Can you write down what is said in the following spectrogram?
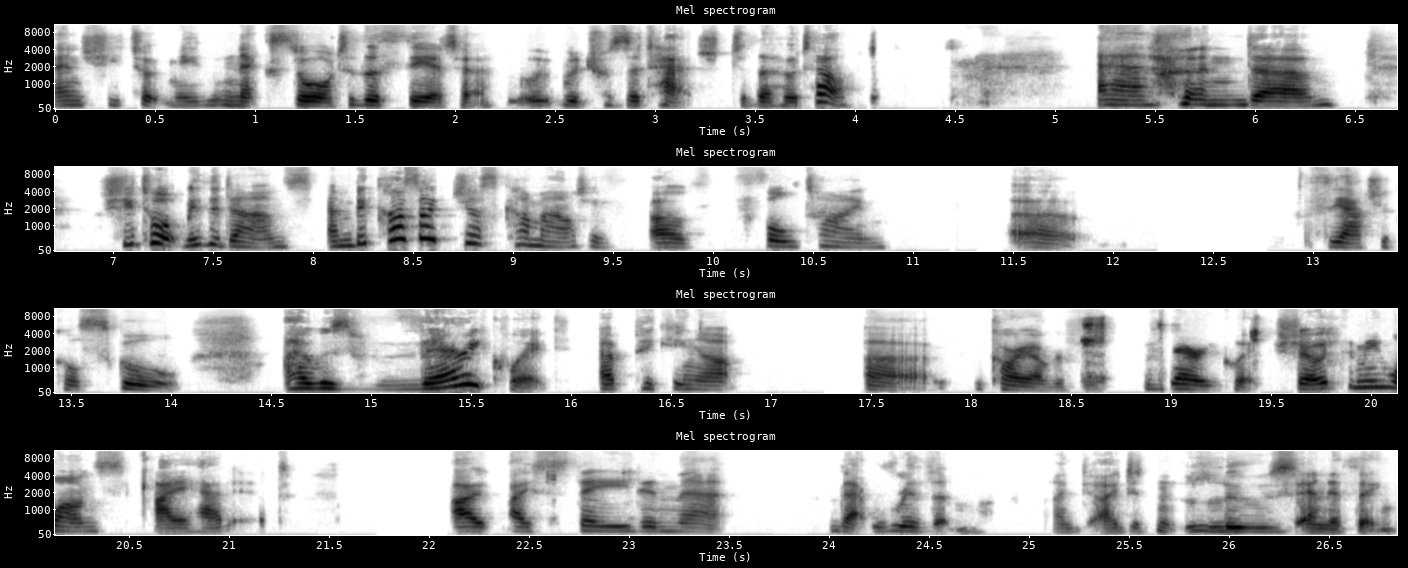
and she took me next door to the theater, which was attached to the hotel. And um, she taught me the dance. And because I'd just come out of, of full time uh, theatrical school, I was very quick at picking up uh, choreography. Very quick. Show it to me once, I had it. I, I stayed in that that rhythm. I, I didn't lose anything.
